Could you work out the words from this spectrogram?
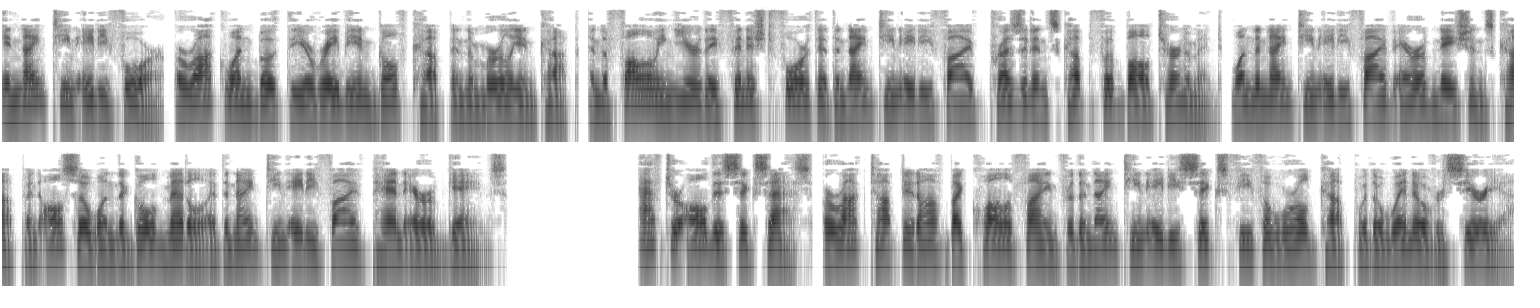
In 1984, Iraq won both the Arabian Gulf Cup and the Merlion Cup, and the following year they finished fourth at the 1985 President's Cup football tournament, won the 1985 Arab Nations Cup and also won the gold medal at the 1985 Pan-Arab Games. After all this success, Iraq topped it off by qualifying for the 1986 FIFA World Cup with a win over Syria.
